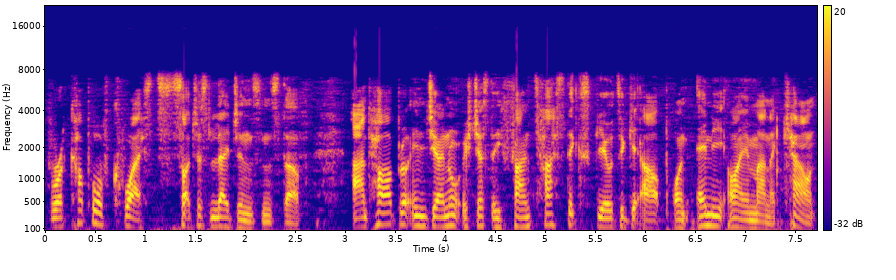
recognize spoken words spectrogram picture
for a couple of quests such as legends and stuff. And herb in general is just a fantastic skill to get up on any Iron Man account.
